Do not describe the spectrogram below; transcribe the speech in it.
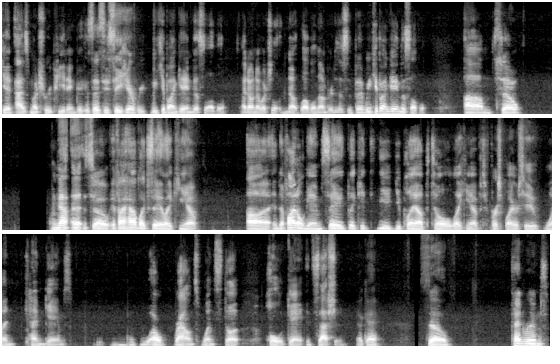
get as much repeating because, as you see here, we, we keep on getting this level. I don't know which level number this is, but we keep on getting this level. Um, so now, uh, so if I have like say like you know, uh, in the final game, say like it, you you play up till like you know first player to win ten games, well rounds once the whole game session. Okay, so ten rooms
